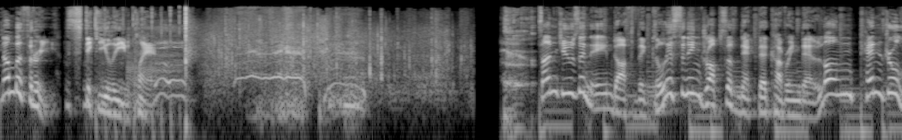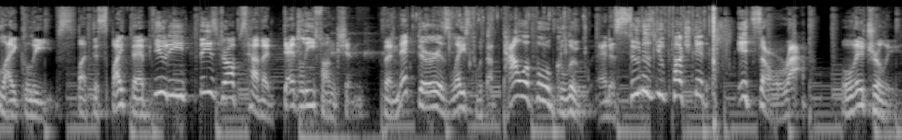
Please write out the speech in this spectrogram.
Number 3. Sticky leaf plant. Sundews are named after the glistening drops of nectar covering their long, tendril like leaves. But despite their beauty, these drops have a deadly function. The nectar is laced with a powerful glue, and as soon as you've touched it, it's a wrap. Literally.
